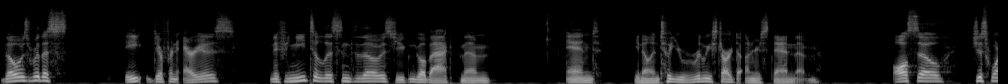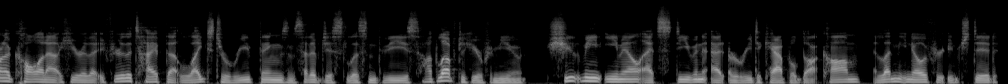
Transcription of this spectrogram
those were the eight different areas. And if you need to listen to those, you can go back to them and, you know, until you really start to understand them. Also, just want to call it out here that if you're the type that likes to read things instead of just listen to these, I'd love to hear from you. Shoot me an email at steven at aritacapital.com and let me know if you're interested,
